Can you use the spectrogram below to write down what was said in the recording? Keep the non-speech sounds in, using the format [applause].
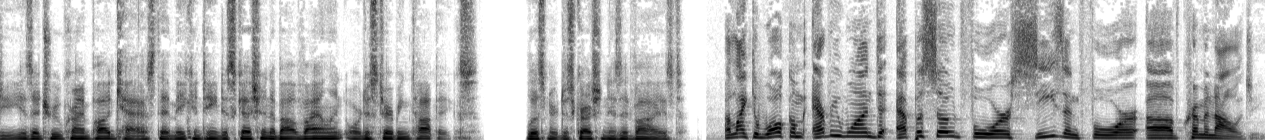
Is a true crime podcast that may contain discussion about violent or disturbing topics. Listener discretion is advised. I'd like to welcome everyone to episode four, season four of Criminology.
